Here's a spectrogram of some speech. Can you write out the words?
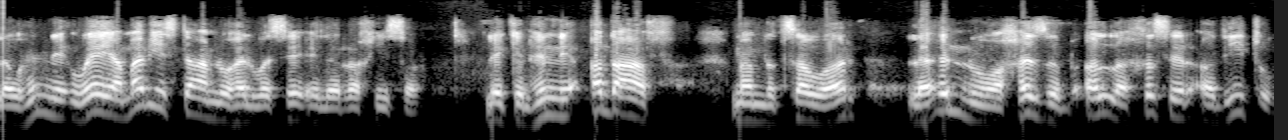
لو هن قوايا ما بيستعملوا هالوسائل الرخيصة. لكن هن أضعف ما بنتصور لإنه حزب الله خسر قضيته.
